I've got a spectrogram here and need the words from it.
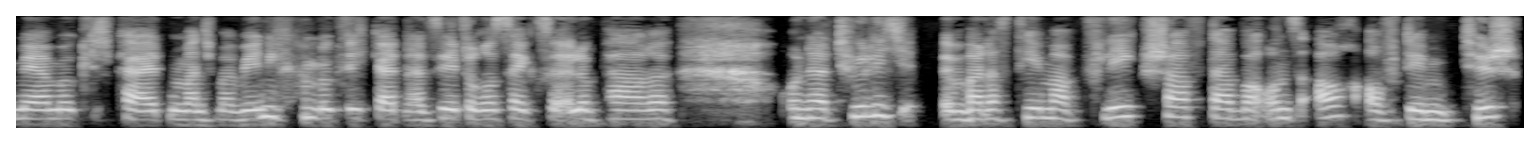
mehr Möglichkeiten, manchmal weniger Möglichkeiten als heterosexuelle Paare. Und natürlich war das Thema Pflegschaft da bei uns auch auf dem Tisch,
